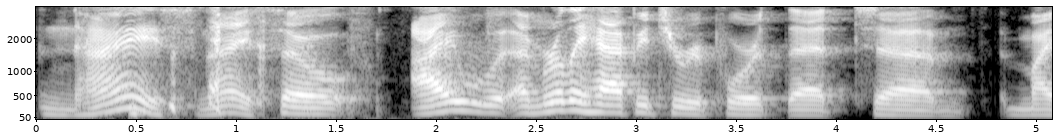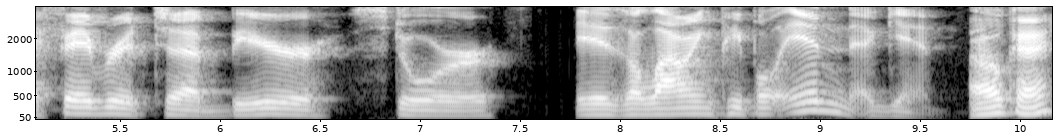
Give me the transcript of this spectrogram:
nice, nice. So I w- I'm really happy to report that uh, my favorite uh, beer store is allowing people in again. okay.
